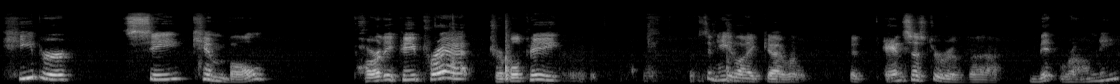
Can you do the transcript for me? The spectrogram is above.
Heber C. Kimball, Parley P. Pratt, Triple P. Isn't he like uh, the ancestor of uh, Mitt Romney?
